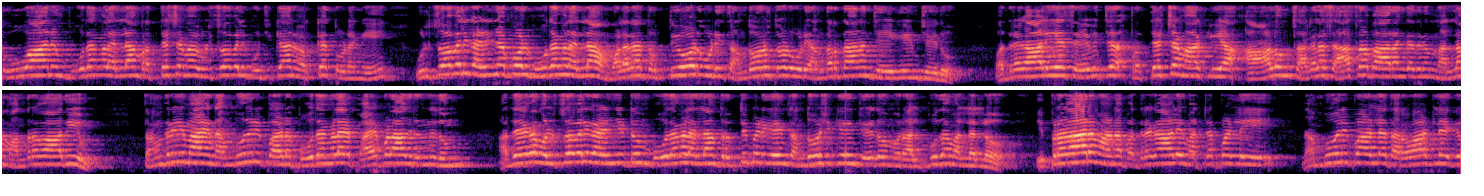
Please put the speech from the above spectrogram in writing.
തൂവാനും ഭൂതങ്ങളെല്ലാം പ്രത്യക്ഷമായി ഉത്സവബലി പൂജിക്കാനും ഒക്കെ തുടങ്ങി. ഉത്സവബലി കഴിഞ്ഞപ്പോൾ ഭൂതങ്ങളെല്ലാം വളരെ തൃപ്തിയോടുകൂടി സന്തോഷത്തോടുകൂടി അന്തർദാനം ചെയ്യുകയും ചെയ്തു. ഭദ്രകാളിയെ സേവിച്ച് പ്രത്യക്ഷമാക്കിയ ആളും സകല ശാസ്ത്രപാരംഗതനും നല്ല മന്ത്രവാദിയും തന്ത്രിയുമായ നമ്പൂതിരിപ്പാട് ഭൂതങ്ങളെ ഭയപ്പെടാതിരുന്നതും അദ്ദേഹം ഉത്സവൽ കഴിഞ്ഞിട്ടും ഭൂതങ്ങളെല്ലാം തൃപ്തിപ്പെടുകയും സന്തോഷിക്കുകയും ചെയ്തതും ഒരു അത്ഭുതമല്ലല്ലോ. ഇപ്രകാരമാണ് ഭദ്രകാളി മറ്റപ്പള്ളി നമ്പൂരിപ്പാടിലെ തറവാട്ടിലേക്ക്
